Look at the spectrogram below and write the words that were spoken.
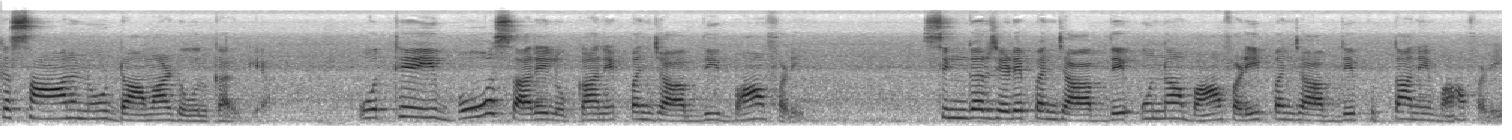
ਕਿਸਾਨ ਨੂੰ ਡਾਵਾਂਡੋਲ ਕਰ ਗਿਆ। ਉੱਥੇ ਹੀ ਬਹੁਤ ਸਾਰੇ ਲੋਕਾਂ ਨੇ ਪੰਜਾਬ ਦੀ ਬਾਹ ਫੜੀ। ਸਿੰਗਰ ਜਿਹੜੇ ਪੰਜਾਬ ਦੇ, ਉਹਨਾਂ ਬਾਹ ਫੜੀ, ਪੰਜਾਬ ਦੇ ਪੁੱਤਾਂ ਨੇ ਬਾਹ ਫੜੀ।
